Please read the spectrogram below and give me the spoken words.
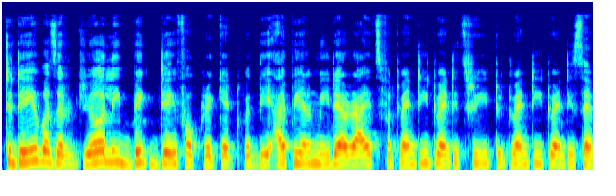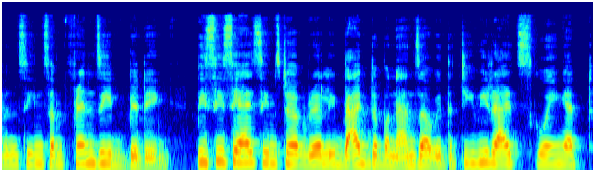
Today was a really big day for cricket with the IPL media rights for 2023 to 2027 seeing some frenzied bidding. BCCI seems to have really bagged a bonanza with the TV rights going at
